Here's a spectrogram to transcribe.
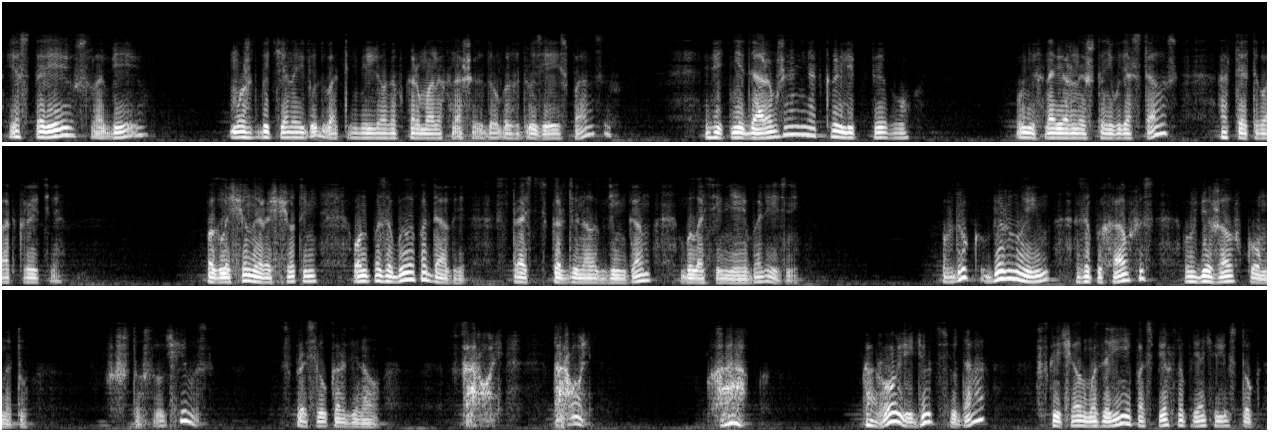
Я старею, слабею. Может быть, я найду два-три миллиона в карманах наших добрых друзей-испанцев? Ведь недаром же они открыли Перу. У них, наверное, что-нибудь осталось от этого открытия. Поглощенный расчетами, он позабыл о подагре. Страсть кардинала к деньгам была сильнее болезни. Вдруг Бернуин, запыхавшись, вбежал в комнату. «Что случилось?» — спросил кардинал. «Король! Король!» «Как? Король идет сюда?» — вскричал Мазарини, поспешно пряча листок.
